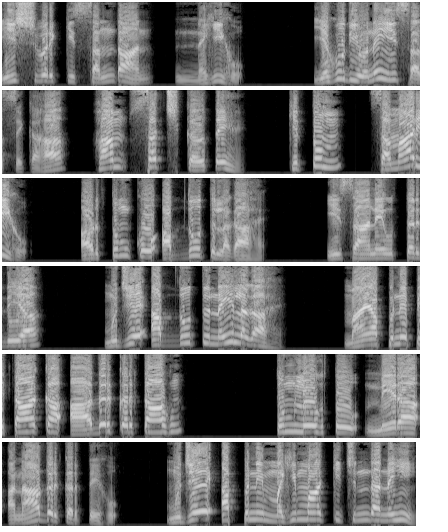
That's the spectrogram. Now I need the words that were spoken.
ईश्वर की संतान नहीं हो। यहूदियों ने ईसा से कहा, हम सच कहते हैं कि तुम समारी हो और तुमको अबदूत लगा है। ईसा ने उत्तर दिया, मुझे अबदूत नहीं लगा है मैं अपने पिता का आदर करता हूँ। तुम लोग तो मेरा अनादर करते हो। मुझे अपनी महिमा की चिंता नहीं,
